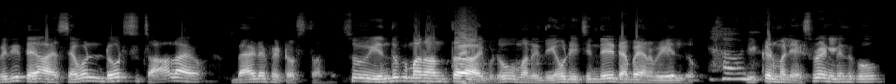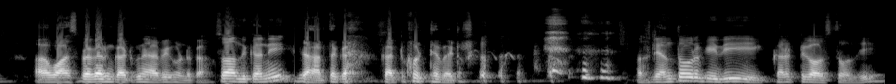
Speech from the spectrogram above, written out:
వెతికితే ఆ సెవెన్ డోర్స్ చాలా బ్యాడ్ ఎఫెక్ట్ వస్తుంది. సో ఎందుకు మనం అంతా ఇప్పుడు మన దేవుడు ఇచ్చిందే డెబ్బై ఎనభై ఏళ్ళు. ఇక్కడ మళ్ళీ ఎక్స్పెరిమెంట్లు ఎందుకు? ఆ వాస్తు ప్రకారం కట్టుకుని హ్యాపీగా ఉండక. సో అందుకని జాగ్రత్తగా కట్టుకుంటే బెటర్. అసలు ఎంతవరకు ఇది కరెక్ట్గా వస్తుంది?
